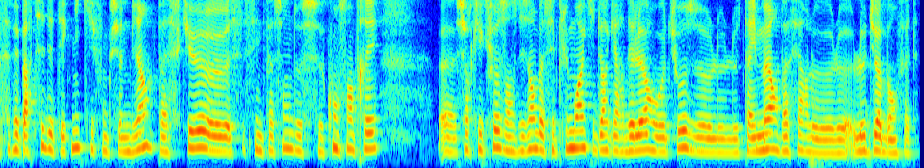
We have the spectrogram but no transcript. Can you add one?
ça fait partie des techniques qui fonctionnent bien parce que c'est une façon de se concentrer euh, sur quelque chose en se disant bah, c'est plus moi qui dois regarder l'heure ou autre chose, euh, le, timer va faire le, le, job en fait.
